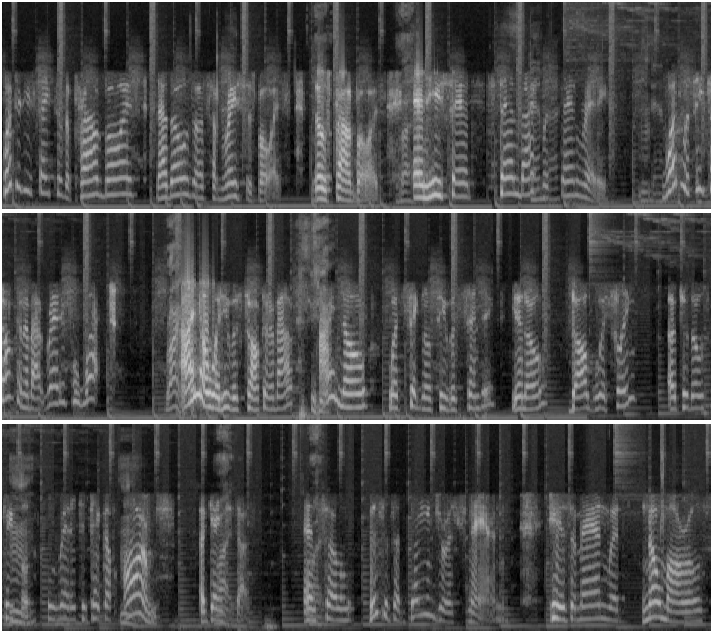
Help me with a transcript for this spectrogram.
What did he say to the Proud Boys? Now, those are some racist boys, those Proud Boys. Right. And he said, Stand back, but stand ready. What was he talking about? Ready for what? Right. I know what he was talking about. I know what signals he was sending, you know, dog whistling uh, to those people who are ready to take up arms against us. And so this is a dangerous man. He is a man with no morals.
